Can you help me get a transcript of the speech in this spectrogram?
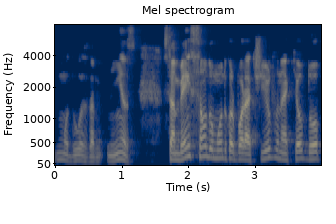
uma ou duas das minhas, também são do mundo corporativo, né, que eu dou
